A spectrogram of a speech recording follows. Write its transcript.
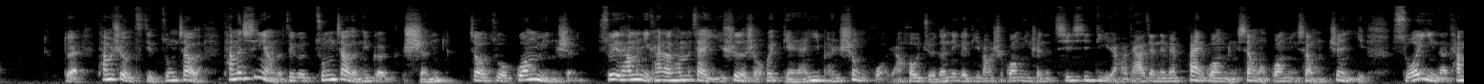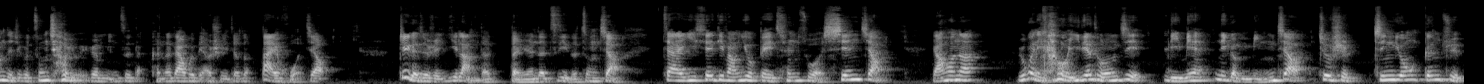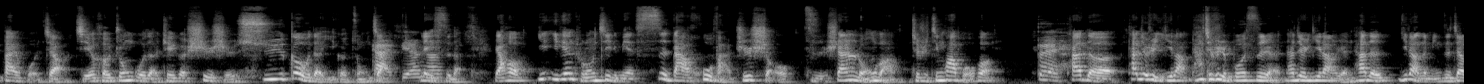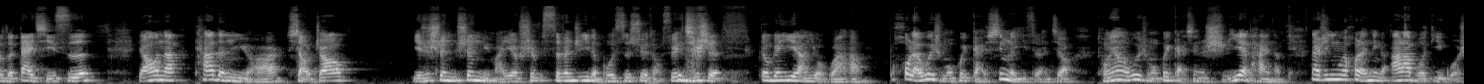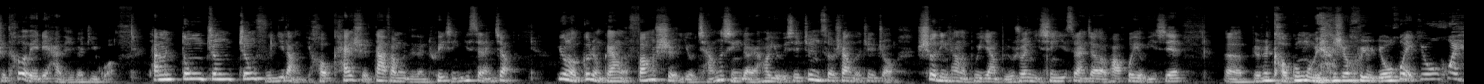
对他们是有自己的宗教的，他们信仰的这个宗教的那个神叫做光明神，所以他们你看到他们在仪式的时候会点燃一盆圣火，然后觉得那个地方是光明神的栖息地，然后大家在那边拜光明，向往光明，向往正义。所以呢，他们的这个宗教有一个名字的，可能大家会比较熟悉，叫做拜火教。这个就是伊朗的本人的自己的宗教，在一些地方又被称作仙教。然后呢，如果你看过《倚天屠龙记》里面那个明教，就是金庸根据拜火教结合中国的这个事实虚构的一个宗教改编类似的。然后《倚倚天屠龙记》里面四大护法之首紫山龙王就是金花婆婆，对，他的他就是伊朗，他就是波斯人，他就是伊朗人，他的伊朗的名字叫做戴奇斯。然后呢，他的女儿小昭也是圣圣女嘛，也有是四分之一的波斯血统，所以就是都跟伊朗有关哈。后来为什么会改信了伊斯兰教？同样的，为什么会改信了什叶派呢？那是因为后来那个阿拉伯帝国是特别厉害的一个帝国，他们东征征服伊朗以后，开始大范围的在推行伊斯兰教。用了各种各样的方式，有强行的，然后有一些政策上的这种设定上的不一样。比如说，你信伊斯兰教的话，会有一些，呃，比如说考公务员的时候会有优惠，优惠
